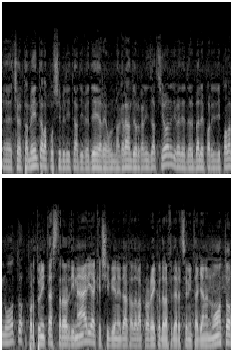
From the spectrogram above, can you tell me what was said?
eh, certamente la possibilità di vedere una grande organizzazione, di vedere delle belle partite di pallanuoto. Opportunità straordinaria che ci viene data dalla Proreco della Federazione Italiana Nuoto.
